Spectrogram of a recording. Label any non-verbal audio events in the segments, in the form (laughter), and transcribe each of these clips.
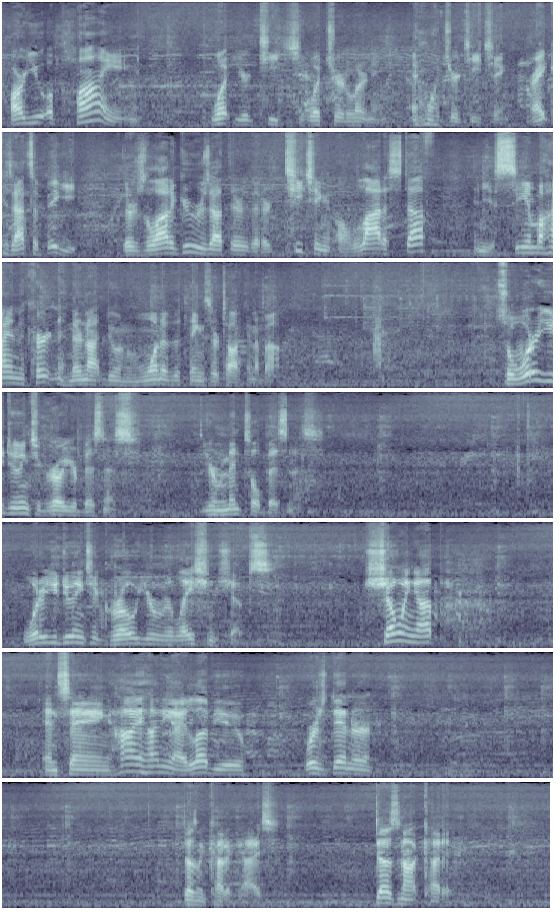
Are you applying what you're teach what you're learning and what you're teaching, right? Because that's a biggie. There's a lot of gurus out there that are teaching a lot of stuff and you see them behind the curtain and they're not doing one of the things they're talking about. So what are you doing to grow your business? Your mental business? What are you doing to grow your relationships? Showing up and saying, "Hi honey, I love you. Where's dinner?" Doesn't cut it, guys. Does not cut it.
